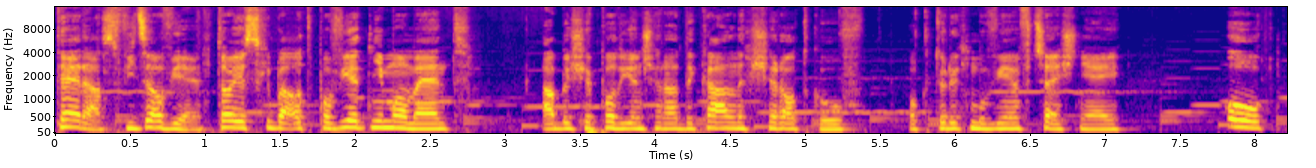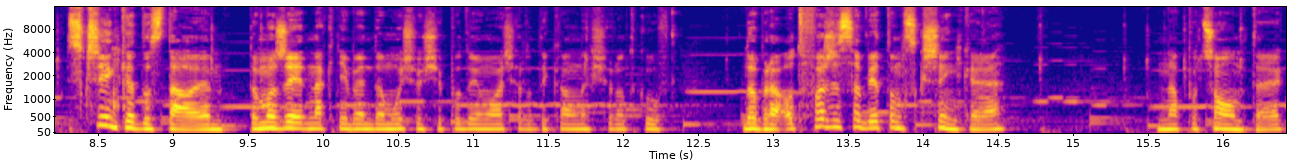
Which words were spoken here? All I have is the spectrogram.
Teraz, widzowie, to jest chyba odpowiedni moment, aby się podjąć radykalnych środków, o których mówiłem wcześniej. O, skrzynkę dostałem. To może jednak nie będę musiał się podejmować radykalnych środków. Dobra, otworzę sobie tą skrzynkę na początek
